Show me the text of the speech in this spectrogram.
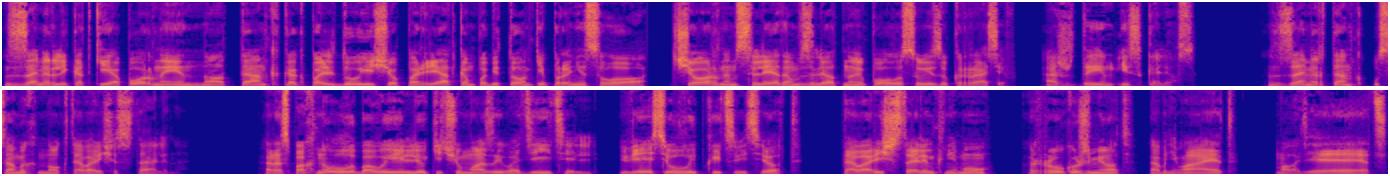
замерли катки опорные, но танк как по льду еще порядком по бетонке пронесло, черным следом взлетную полосу изукрасив, аж дым из колес. Замер танк у самых ног товарища Сталина. Распахнул лобовые люки чумазый водитель, весь улыбкой цветет. Товарищ Сталин к нему, руку жмет, обнимает. Молодец!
